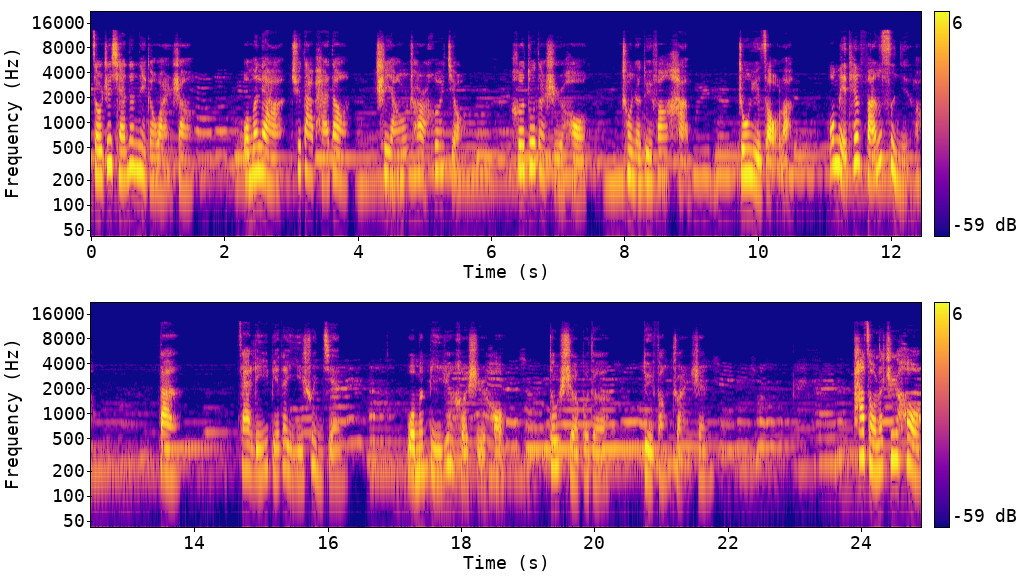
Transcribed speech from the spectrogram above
走之前的那个晚上，我们俩去大排档。吃羊肉串喝酒，喝多的时候，冲着对方喊：“终于走了，我每天烦死你了。”但，在离别的一瞬间，我们比任何时候都舍不得对方转身。他走了之后，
